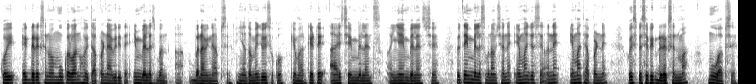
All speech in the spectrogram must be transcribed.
કોઈ એક ડિરેક્શનમાં મૂવ કરવાનું હોય તો આપણને આવી રીતે ઇમ્બેલેન્સ બન બનાવીને આપશે. અહીંયા તમે જોઈ શકો કે માર્કેટે આ છે ઇમ્બેલેન્સ અહીંયા ઇમ્બેલેન્સ છે હવે તે ઇમ્બેલેન્સ બનાવશે અને એમાં જશે અને એમાંથી આપણને કોઈ સ્પેસિફિક ડિરેક્શનમાં મૂવ આપશે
